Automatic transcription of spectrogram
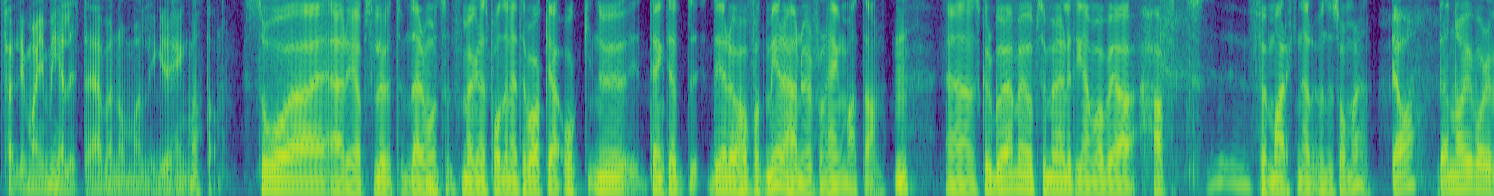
följer man ju med lite även om man ligger i hängmattan. Så eh, är det absolut. Däremot Förmögenhetspodden är tillbaka och nu tänkte jag att det du har fått med dig här nu från hängmattan. Eh, Ska du börja med att uppsummera lite grann vad vi har haft för marknad under sommaren? Ja, den har ju varit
